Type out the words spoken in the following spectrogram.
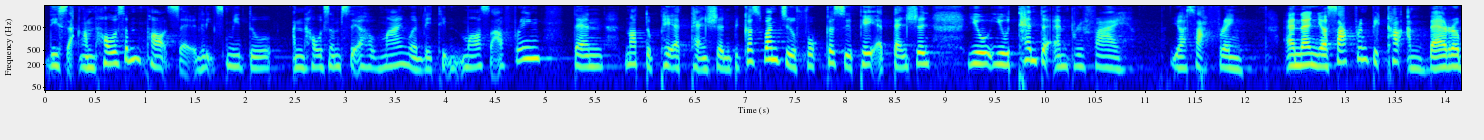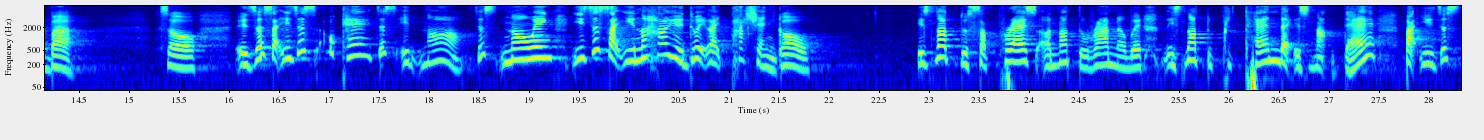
these unwholesome thoughts that leads me to unwholesome state of mind will lead to more suffering then not to pay attention because once you focus you pay attention you you tend to amplify your suffering. And then your suffering become unbearable. So it's just like, it's just okay, just ignore. Just knowing, it's just like, you know how you do it, like touch and go. It's not to suppress or not to run away. It's not to pretend that it's not there, but you just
